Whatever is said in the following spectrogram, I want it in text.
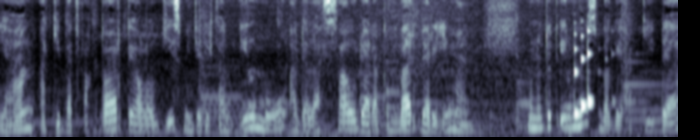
yang akibat faktor teologis menjadikan ilmu adalah saudara kembar dari iman. Menuntut ilmu sebagai akidah,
